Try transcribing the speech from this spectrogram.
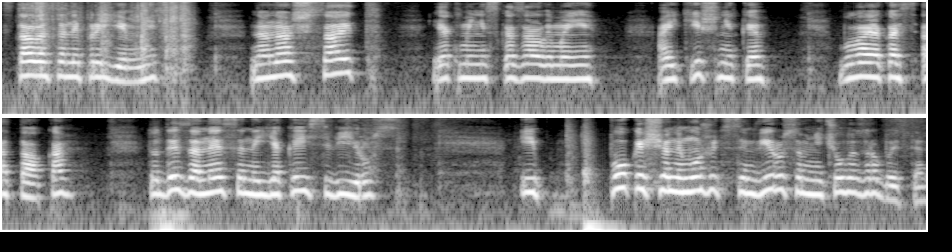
сталася неприємність. На наш сайт, як мені сказали мої айтішники, була якась атака. Туди занесений якийсь вірус. І поки що не можуть з цим вірусом нічого зробити.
